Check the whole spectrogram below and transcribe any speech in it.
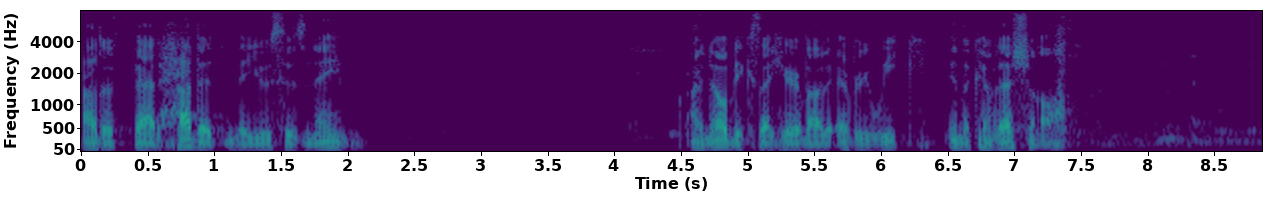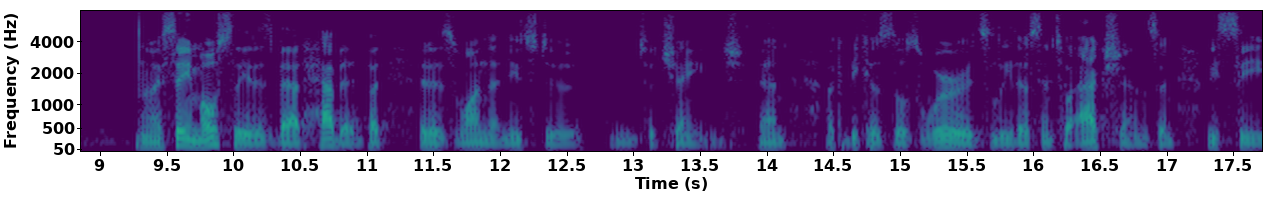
out of bad habit, they use his name. I know because I hear about it every week in the confessional. and I say mostly it is bad habit, but it is one that needs to, to change. And uh, because those words lead us into actions, and we see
